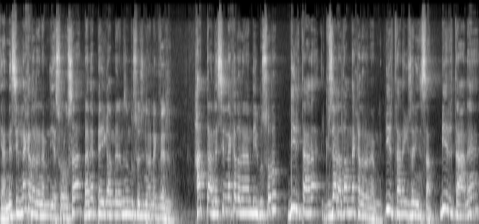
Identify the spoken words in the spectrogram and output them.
Yani nesil ne kadar önemli diye sorulsa ben hep peygamberimizin bu sözünü örnek veririm. Hatta nesil ne kadar önemli değil bu soru. Bir tane güzel adam ne kadar önemli? Bir tane güzel insan. Bir tane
